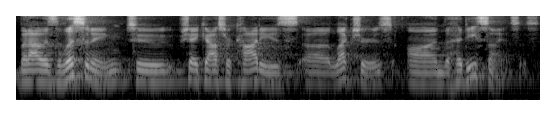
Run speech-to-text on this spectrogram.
But I was listening to Sheikh Yasir Qadhi's uh, lectures on the hadith sciences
